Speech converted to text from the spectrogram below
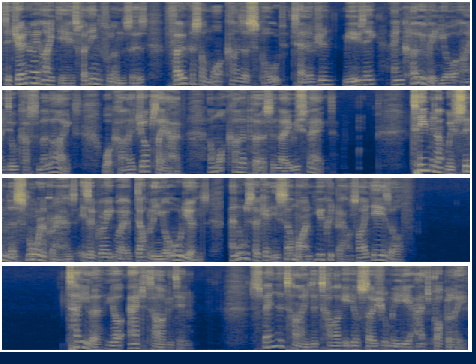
To generate ideas for influencers, focus on what kinds of sport, television, music and clothing your ideal customer likes, what kind of jobs they have and what kind of person they respect. Teaming up with similar smaller brands is a great way of doubling your audience and also getting someone you could bounce ideas off. Tailor your ad targeting. Spend the time to target your social media ads properly.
